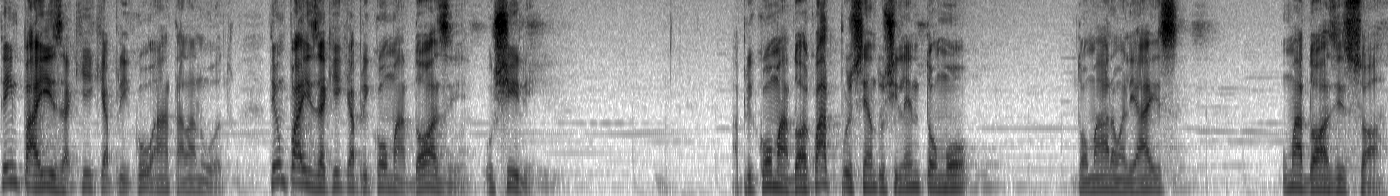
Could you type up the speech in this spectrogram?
Tem país aqui que aplicou, ah, tá lá no outro. Tem um país aqui que aplicou uma dose, o Chile. Aplicou uma dose, 4% do chileno tomou tomaram, aliás, uma dose só.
